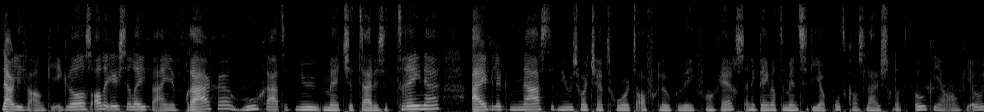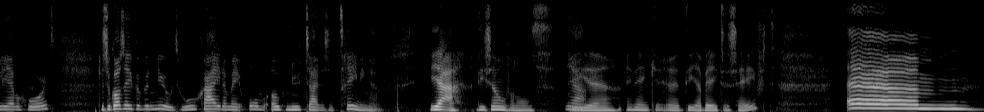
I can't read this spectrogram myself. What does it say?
Nou, lieve Ankie, ik wil als allereerst heel even aan je vragen. Hoe gaat het nu met je tijdens het trainen? Eigenlijk naast het nieuws wat je hebt gehoord de afgelopen week van Gers. En ik denk dat de mensen die jouw podcast luisteren dat ook in jouw Ankie Olie hebben gehoord. Dus ik was even benieuwd, hoe ga je ermee om, ook nu tijdens de trainingen? Ja, die zoon van ons, ja. die uh, in één keer uh, diabetes heeft. Um,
